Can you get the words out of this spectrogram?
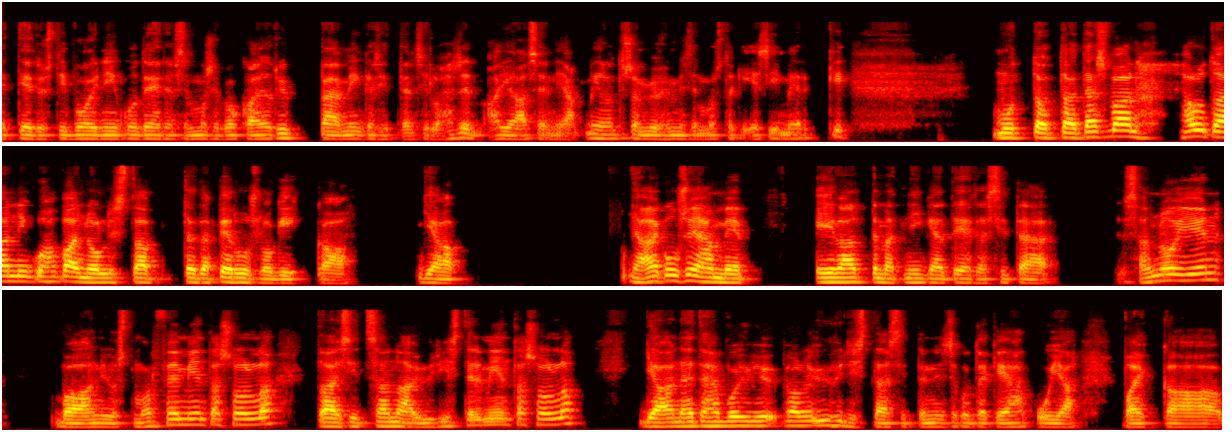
että tietysti voi niin kuin tehdä semmoisen vokaaliryppää, minkä sitten silloinhan sen ajaa sen, ja meillä on tuossa myöhemmin semmoistakin esimerkki. Mutta tota, tässä vaan halutaan niin kuin havainnollistaa tätä peruslogiikkaa, ja, ja aika useinhan me ei välttämättä niinkään tehdä sitä sanojen, vaan just morfeemien tasolla tai sitten sanayhdistelmien tasolla. Ja näitähän voi paljon yhdistää sitten niissä, kun tekee hakuja vaikka,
